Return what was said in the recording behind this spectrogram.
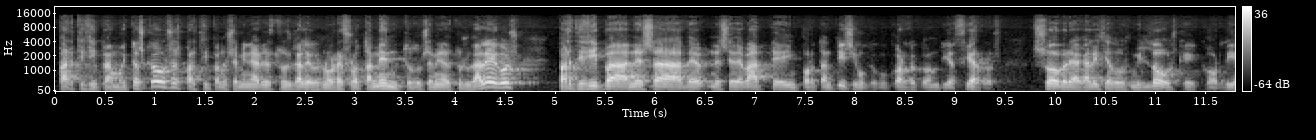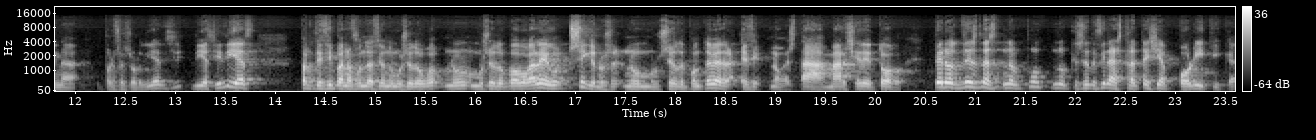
participa en moitas cousas, participa no Seminario de Estudos Galegos, no reflotamento do Seminario de Estudos Galegos, participa nesa, de, nese debate importantísimo que concordo con Díaz Fierros sobre a Galicia 2002 que coordina o profesor Díaz, Díaz y Díaz, participa na Fundación do Museo do, no Museo do Povo Galego, sigue no, no Museo de Pontevedra, é dicir, non está a marxe de todo, pero desde no, punto, no que se refira á estrategia política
